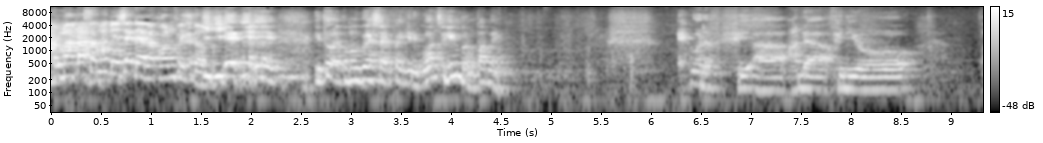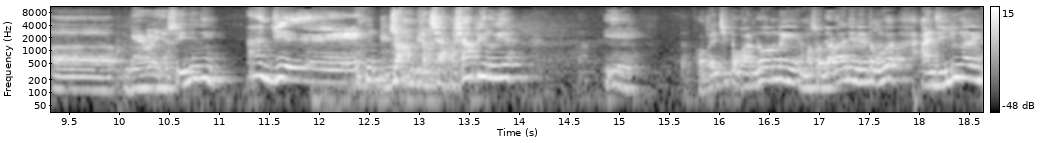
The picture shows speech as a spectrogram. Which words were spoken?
Perbatasan tuh biasanya daerah konflik tuh. Iya iya iya. Itu temen gue SMP gini, gue kan segini berempat nih. Eh gue ada vi- eh, ada video eh ngeweknya si ini nih. Anjing. Jangan bilang siapa-siapa lu ya. Iya. Fotonya cipokan doang nih sama saudaranya nih temen gue anjing juga nih.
